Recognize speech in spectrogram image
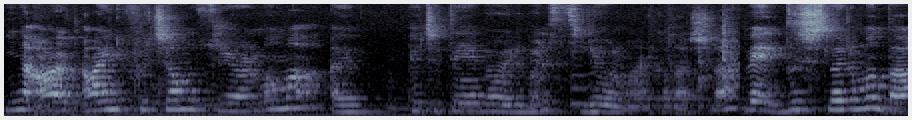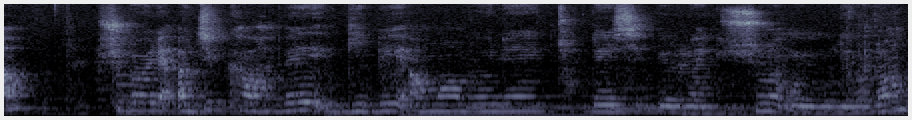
Yine aynı fırçamla sürüyorum ama e, peçeteye böyle böyle siliyorum arkadaşlar. Ve dışlarıma da Şu böyle acı kahve gibi ama böyle çok değişik bir renk. Şunu uyguluyorum.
